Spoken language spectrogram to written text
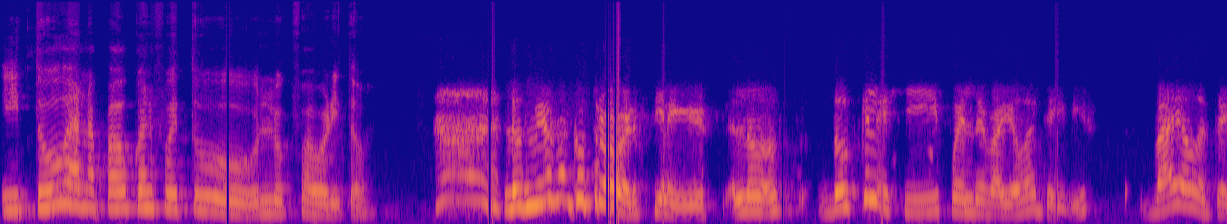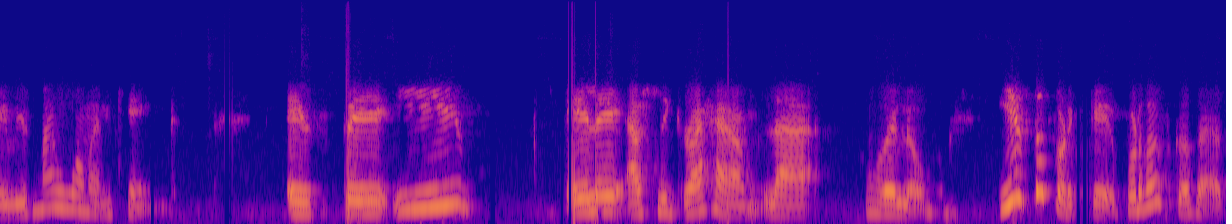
¿Y tú, Ana Pau, cuál fue tu look favorito? Los míos son controversiales. Los dos que elegí fue el de Viola Davis. Viola Davis, My Woman King. Este, y de Ashley Graham, la modelo. ¿Y esto por qué? Por dos cosas.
